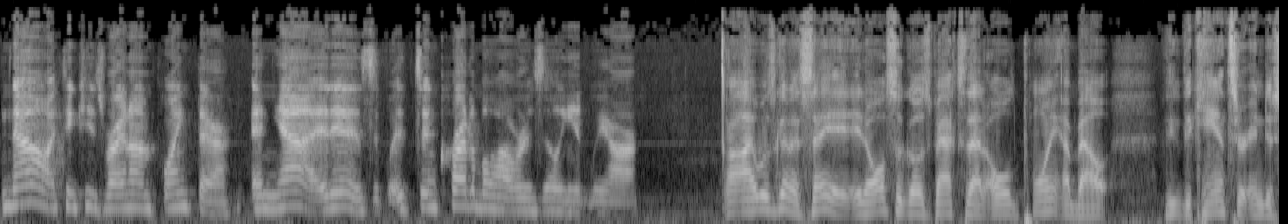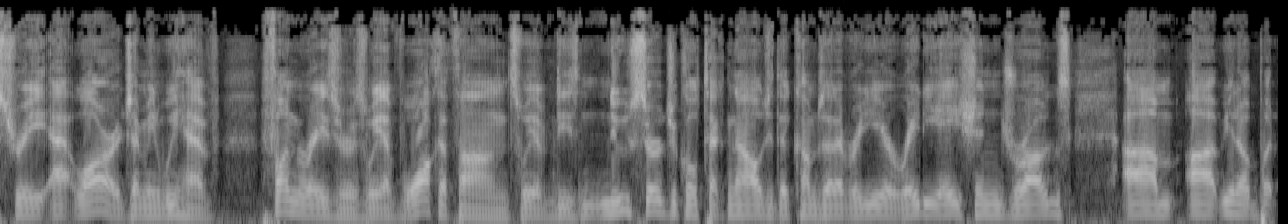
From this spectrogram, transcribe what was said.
No, I think he's right on point there. And yeah, it is. It's incredible how resilient we are. Uh, I was going to say it also goes back to that old point about the, the cancer industry at large. I mean, we have fundraisers, we have walkathons, we have these new surgical technology that comes out every year, radiation, drugs, um, uh, you know. But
